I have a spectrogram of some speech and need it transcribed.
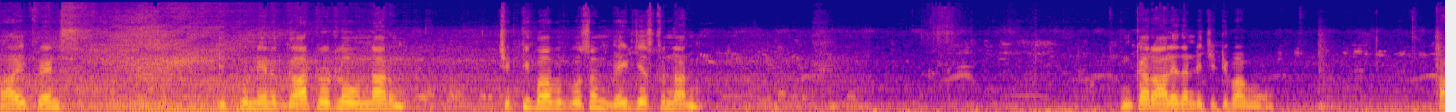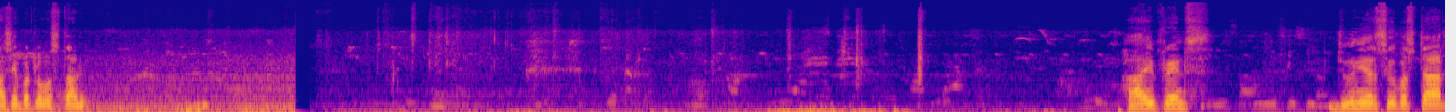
Hi friends. ఇప్పుడు నేను ఘాట్ రోడ్లో ఉన్నాను. చిట్టిబాబు కోసం వెయిట్ చేస్తున్నాను. ఇంకా రాలేదండి చిట్టిబాబు. కాసేపట్లో వస్తాడు. Hi friends. Junior super star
